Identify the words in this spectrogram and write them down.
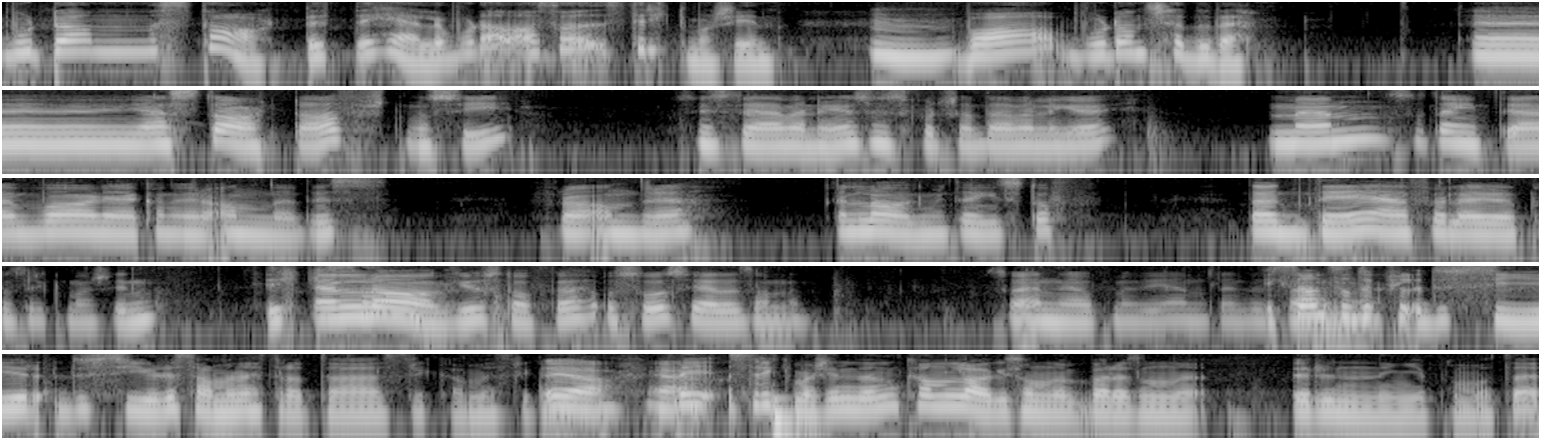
Hvordan startet det hele? Hvordan, altså, strikkemaskin. Mm. Hva, hvordan skjedde det? Eh, jeg starta først med å sy. Syns det er veldig gøy. Syns fortsatt det er veldig gøy. Men så tenkte jeg hva er det jeg kan gjøre annerledes fra andre? Jeg lager mitt eget stoff. Det er det jeg føler jeg gjør på strikkemaskinen. Ikke jeg lager jo stoffet, og så syr jeg det sammen. Så ender jeg opp med de Ikke sant? Så du, du, syr, du syr det sammen etter at du har strikka med strikkemaskinen? Ja, ja. Fordi strikkemaskinen den kan lage sånne, bare sånne rundinger, på en måte?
